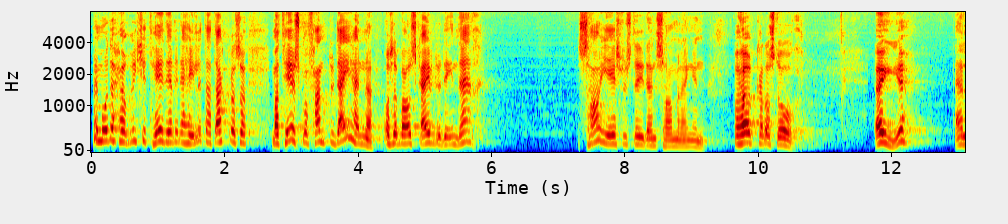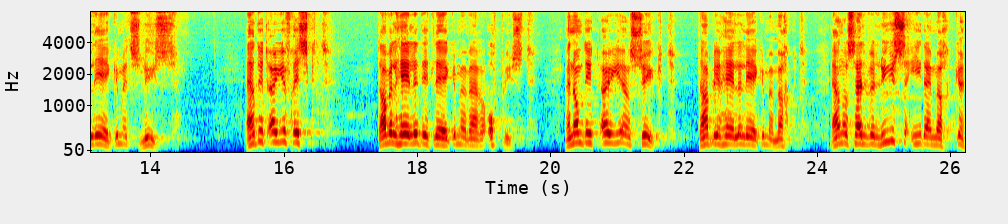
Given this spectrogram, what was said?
På en måte hører ikke til der i det hele tatt. Akkurat så Matteus, hvor fant du de henne? Og så bare skrev du det inn der. Sa Jesus det i den sammenhengen? Og hør hva det står. Øyet er legemets lys. Er ditt øye friskt, da vil hele ditt legeme være opplyst. Men om ditt øye er sykt, da blir hele legemet mørkt. Er nå selve lyset i deg mørke,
